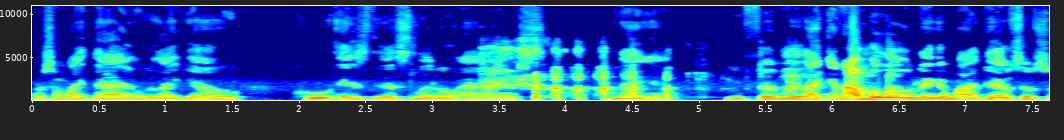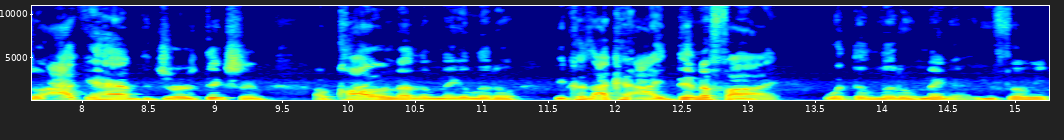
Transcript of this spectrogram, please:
or something like that, and we were like, "Yo, who is this little ass nigga?" You feel me? Like, and I'm a little nigga my damn self, so I can have the jurisdiction of calling another nigga little because I can identify with the little nigga. You feel me?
